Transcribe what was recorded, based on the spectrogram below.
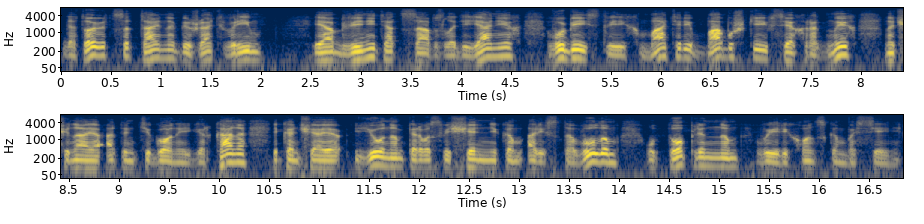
готовится тайно бежать в Рим и обвинить отца в злодеяниях, в убийстве их матери, бабушки и всех родных, начиная от Антигона и Геркана и кончая юным первосвященником Аристовулом, утопленным в Иерихонском бассейне.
